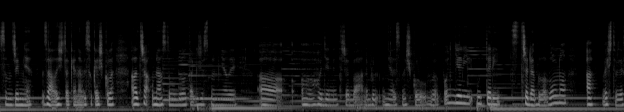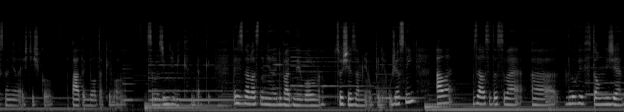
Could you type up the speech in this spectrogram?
samozřejmě záleží také na vysoké škole, ale třeba u nás tomu bylo tak, že jsme měli uh, uh, hodiny třeba, nebo měli jsme školu v pondělí, úterý, středa bylo volno a ve čtvrtek jsme měli ještě školu. A pátek bylo taky volno. Samozřejmě víkend taky. Takže jsme vlastně měli dva dny volna, což je za mě úplně úžasný, ale vzal si to své uh, dluhy v tom, že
